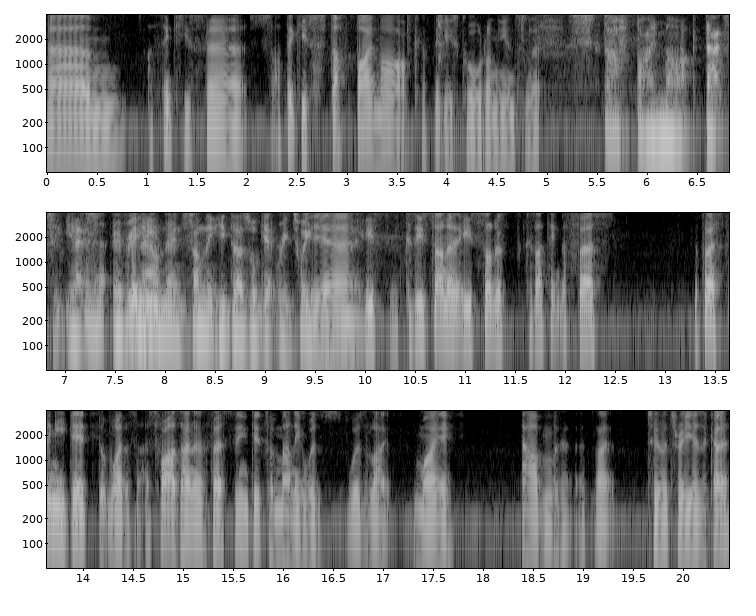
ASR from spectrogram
Um, I think he's. Uh, s- I think he's stuffed by Mark. I think he's called on the internet. Stuff by Mark. That's it. Yes. So- Every now and then, something he does will get retweeted Yeah, to me. he's because he's done a. He's sort of because I think the first, the first thing he did. That well, as- as far as I know, the first thing he did for money was was like my album uh, like two or three years ago,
